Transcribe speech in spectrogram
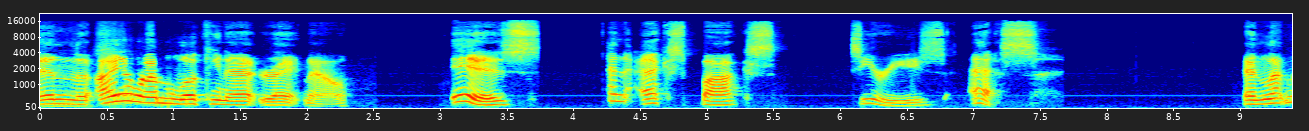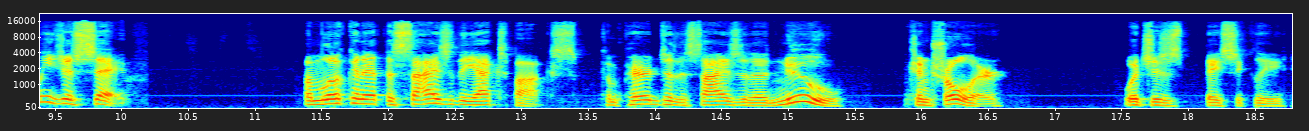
and the item I'm looking at right now is an Xbox Series S. And let me just say, I'm looking at the size of the Xbox compared to the size of the new controller, which is basically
